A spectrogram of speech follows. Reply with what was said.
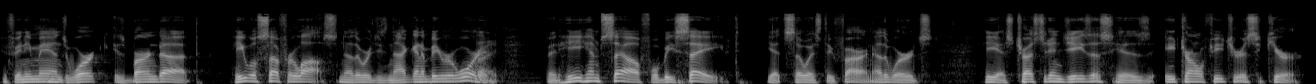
If any man's work is burned up, he will suffer loss. In other words, he's not going to be rewarded, right. but he himself will be saved, yet so as through fire. In other words, he has trusted in Jesus, his eternal future is secure.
